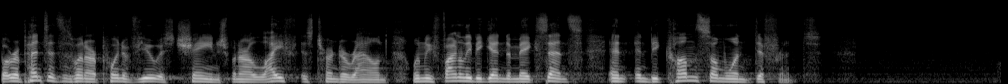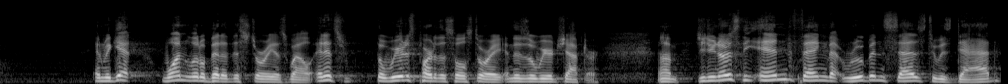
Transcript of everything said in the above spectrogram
But repentance is when our point of view is changed, when our life is turned around, when we finally begin to make sense and, and become someone different. And we get one little bit of this story as well. And it's the weirdest part of this whole story, and this is a weird chapter. Um, did you notice the end thing that Reuben says to his dad?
